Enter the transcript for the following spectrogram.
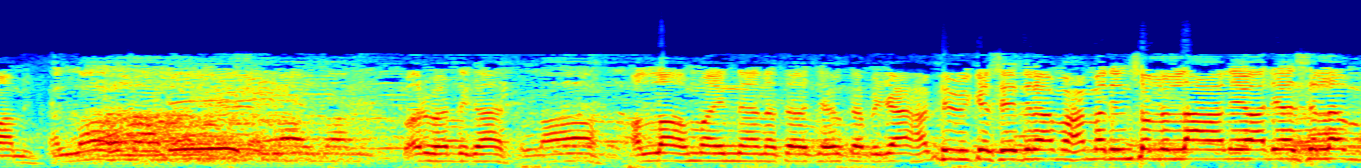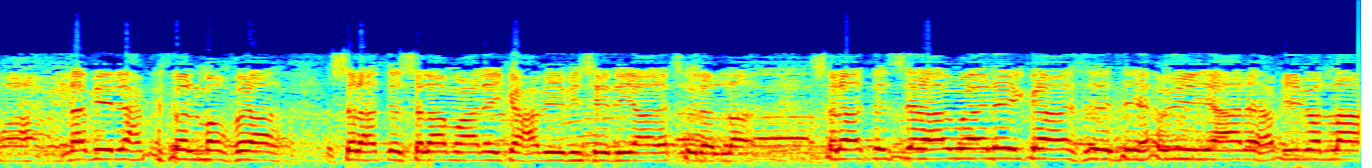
মামিন আল্লাহ پروردگار اللهم أنا نتوجهك بجاه حبيبك سيدنا محمد صلى الله عليه وآله وسلم نبي الرحمة والمغفرة الصلاة والسلام عليك حبيبي سيدي يا رسول الله الصلاة والسلام عليك سيدي حبيبي يا حبيب الله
